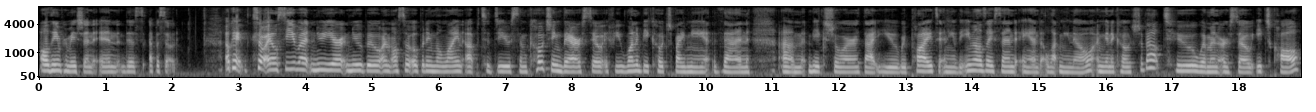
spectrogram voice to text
all the information in this episode. Okay, so I will see you at New Year, New Boo. I'm also opening the line up to do some coaching there. So if you want to be coached by me, then um, make sure that you reply to any of the emails I send and let me know. I'm going to coach about two women or so each call.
